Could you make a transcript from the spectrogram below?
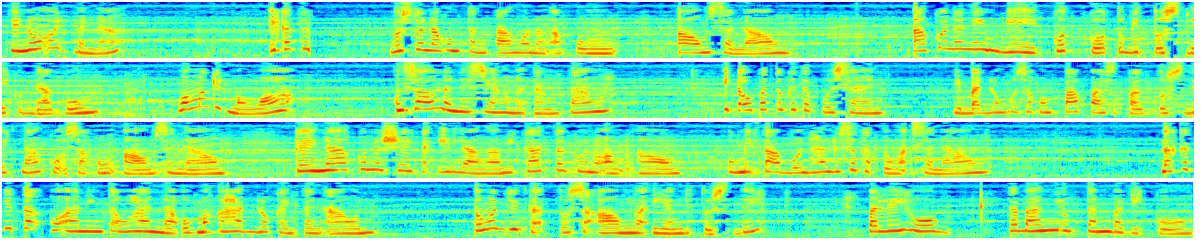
Tinuod ba na? Ikatu gusto na akong tangtangon ng akong aom sa naong. Ako na ning gikot-kot o gitusli kong dagom. Wa man gid mawa. Unsaon na ni siya nga matangtang? Ikaw pa to kitapusan. Ibadlong ko sa akong papas pagtusdik na ako sa akong aom sa naong. Kay na ako na siya kaila nga mikatag ko no ang aom ug mitabon halos sa katunga sa naong. Nakakita ko aning tawhan na ug makahadlo kay tan-awon. Tungod yun ka to sa aom nga iyang gitusdik. Palihog, tabangi og tambagi ko.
